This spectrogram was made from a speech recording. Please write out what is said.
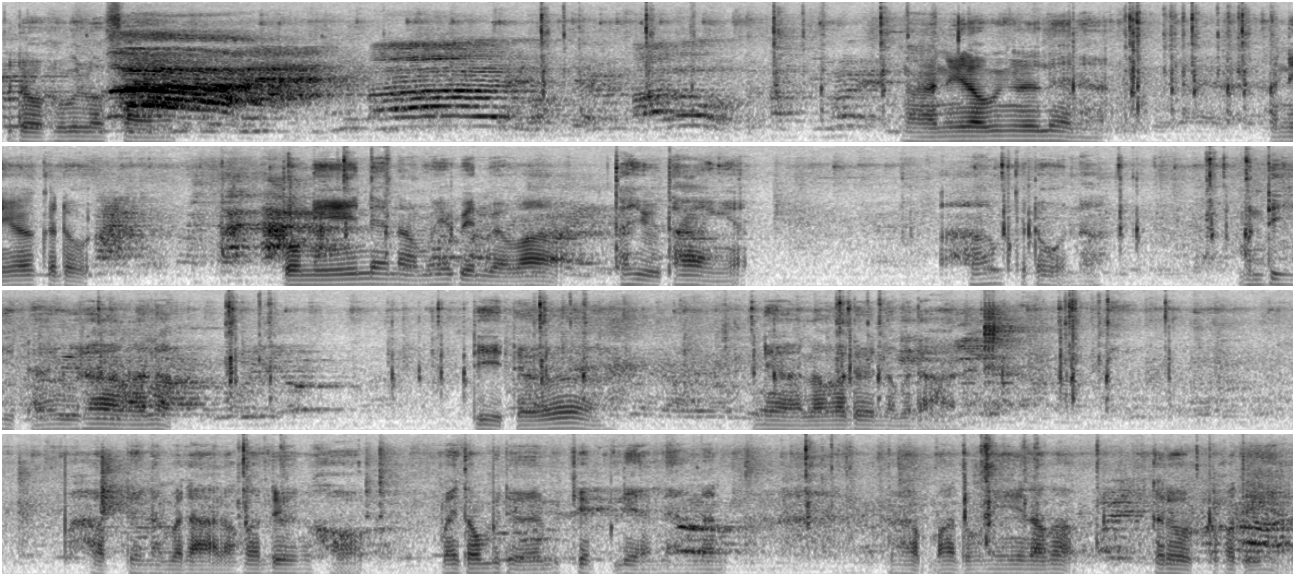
กระโดดขึ้นบนรถไฟมาอันนี้เราวิ่งเรื่อยๆนะอันนี้ก็กระโดด ตรงนี้แนะนำให้เป็นแบบว่า ถ้าอยู่ท่าอย่างเงี้ยห้ามกระโดดนะ มันดีดนะอยู่ท่างั้นอะ ดีดเด้อเนี่ยเราก็เดินธรรมดาเลย ครับเดินธรรมดาแล้วก็เดินขอบไม่ต้องไปเดินไปเก็บเหรียญอะไรทั้งนั้นนะครับมาตรงนี้แล้วก็กระโดดปกติอะ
